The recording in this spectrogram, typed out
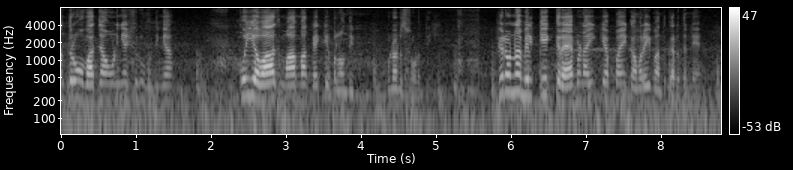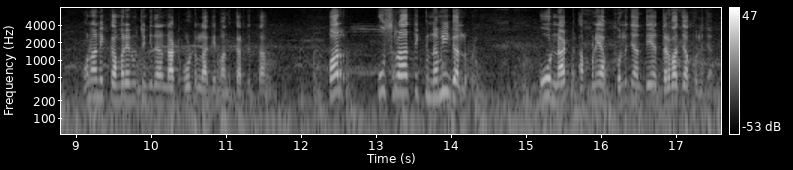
ਅੰਦਰੋਂ ਆਵਾਜ਼ਾਂ ਆਉਣੀਆਂ ਸ਼ੁਰੂ ਹੁੰਦੀਆਂ। ਕੋਈ ਆਵਾਜ਼ ਮਾਂ ਮਾਂ ਕਹਿ ਕੇ ਬੁਲਾਉਂਦੀ ਉਹਨਾਂ ਨੂੰ ਸੁਣਦੀ। ਫਿਰ ਉਹਨਾਂ ਮਿਲ ਕੇ ਇੱਕ ਰਾਇ ਬਣਾਈ ਕਿ ਆਪਾਂ ਇਹ ਕਮਰੇ ਹੀ ਬੰਦ ਕਰ ਦਿੰਨੇ ਆ ਉਹਨਾਂ ਨੇ ਕਮਰੇ ਨੂੰ ਚੰਗੀ ਤਰ੍ਹਾਂ ਨਟ ਬੋਲਟ ਲਾ ਕੇ ਬੰਦ ਕਰ ਦਿੱਤਾ। ਪਰ ਉਸ ਰਾਤ ਇੱਕ ਨਵੀਂ ਗੱਲ ਹੋਈ। ਉਹ ਨਟ ਆਪਣੇ ਆਪ ਖੁੱਲ ਜਾਂਦੇ ਆ, ਦਰਵਾਜ਼ਾ ਖੁੱਲ ਜਾਂਦਾ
